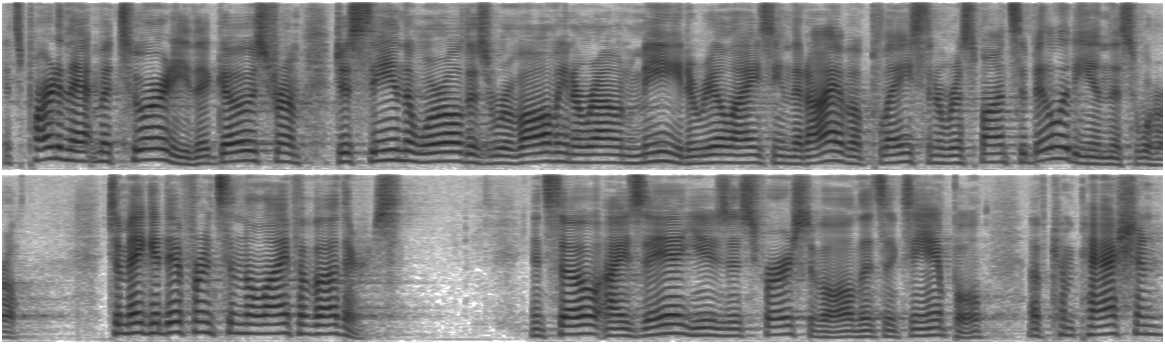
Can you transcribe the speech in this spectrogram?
It's part of that maturity that goes from just seeing the world as revolving around me to realizing that I have a place and a responsibility in this world to make a difference in the life of others. And so Isaiah uses, first of all, this example of compassion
